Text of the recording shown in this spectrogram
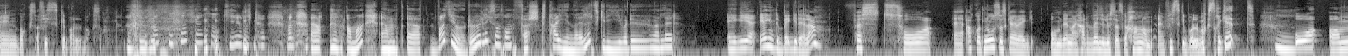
en boks av fiskebollbokser. Kult. Men uh, Anna, um, uh, hva gjør du liksom sånn først? Tegner eller skriver du, eller? Jeg er egentlig begge deler. Først så uh, Akkurat nå så skrev jeg om den. Jeg hadde veldig lyst til at det skulle handle om en fiskebolleboksrakett. Og om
